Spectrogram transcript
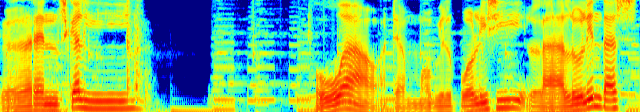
Keren sekali. Wow, ada mobil polisi lalu lintas.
